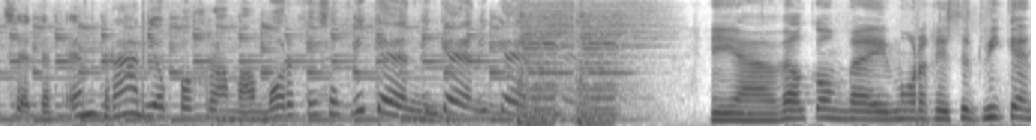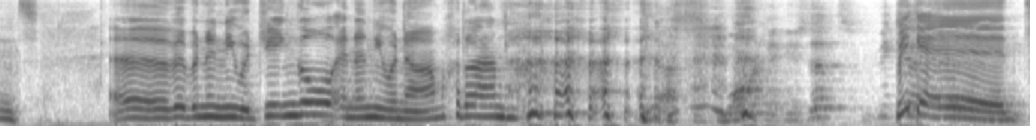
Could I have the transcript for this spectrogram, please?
Het ZFM radioprogramma. Morgen is het weekend. Weekend, weekend. Ja, welkom bij Morgen is het weekend. Eh, we hebben een nieuwe jingle en een nieuwe naam gedaan. Morgen is het weekend.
